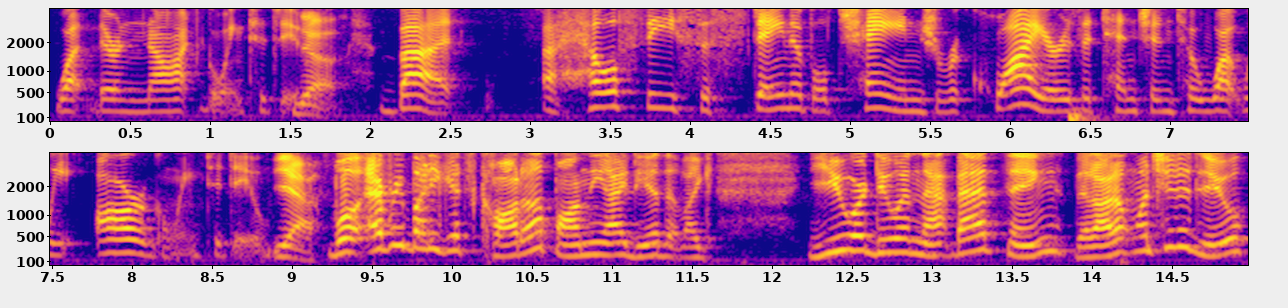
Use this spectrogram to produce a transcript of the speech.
what they're not going to do Yeah. but a healthy sustainable change requires attention to what we are going to do Yeah. Well, everybody gets caught up on the idea that like you are doing that bad thing that I don't want you to do,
